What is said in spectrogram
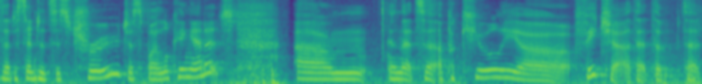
that a sentence is true just by looking at it, um, and that's a, a, peculiar feature that the, that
